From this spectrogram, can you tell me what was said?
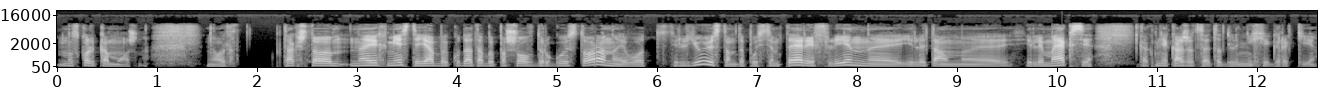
ну, сколько можно. Вот. Так что на их месте я бы куда-то бы пошел в другую сторону. И вот Льюис, там, допустим, Терри, Флинн э, или там, э, или Мэкси, как мне кажется, это для них игроки.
